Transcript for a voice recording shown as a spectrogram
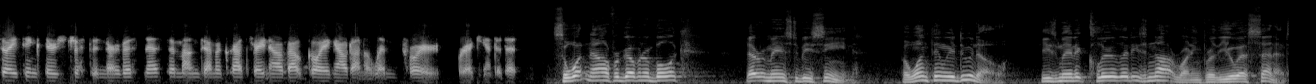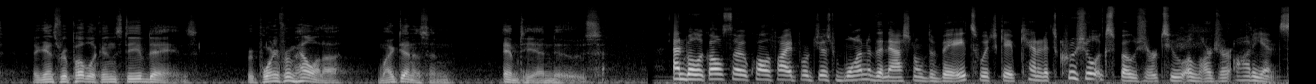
So I think there's just a nervousness among Democrats right now about going out on a limb for, for a candidate. So what now for Governor Bullock? That remains to be seen. But one thing we do know, he's made it clear that he's not running for the U.S. Senate against Republican Steve Daines. Reporting from Helena, Mike Dennison, MTN News. And Bullock also qualified for just one of the national debates, which gave candidates crucial exposure to a larger audience.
